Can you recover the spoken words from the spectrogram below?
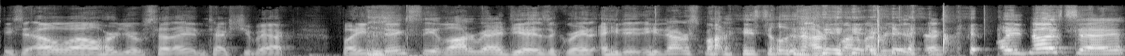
he said, "LOL, heard you're upset I didn't text you back." But he thinks the lottery idea is a great. He did. He did not respond. He still did not respond to my previous text. But he does say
